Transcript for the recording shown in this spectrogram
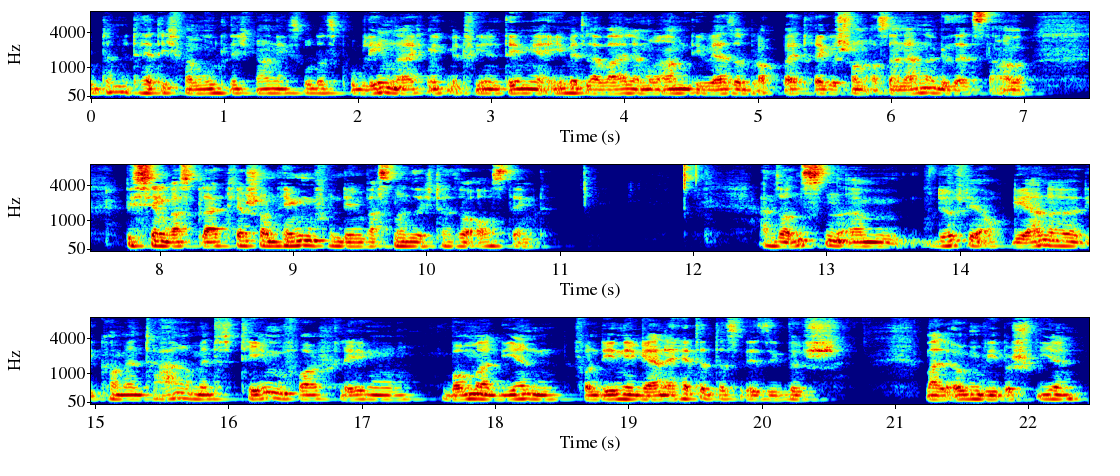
Gut, damit hätte ich vermutlich gar nicht so das Problem, da ich mich mit vielen Themen ja eh mittlerweile im Rahmen diverser Blogbeiträge schon auseinandergesetzt habe. Bisschen was bleibt ja schon hängen von dem, was man sich da so ausdenkt. Ansonsten ähm, dürft ihr auch gerne die Kommentare mit Themenvorschlägen bombardieren, von denen ihr gerne hättet, dass wir sie mal irgendwie bespielen.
